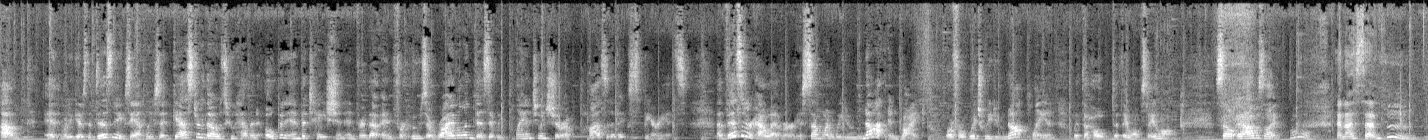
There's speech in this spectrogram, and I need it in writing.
um, when he gives the Disney example, he said, "Guests are those who have an open invitation, and for the and for whose arrival and visit we plan to ensure a positive experience." A visitor, however, is someone we do not invite or for which we do not plan with the hope that they won't stay long. So and I was like, hmm. And I said, hmm,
